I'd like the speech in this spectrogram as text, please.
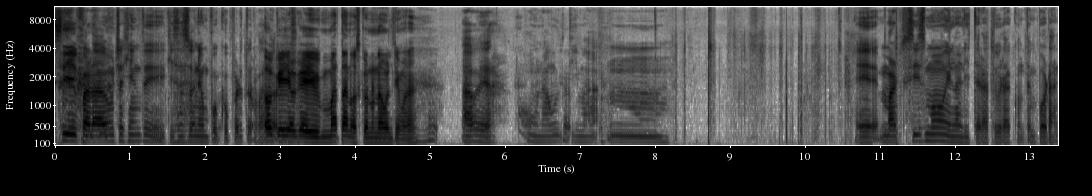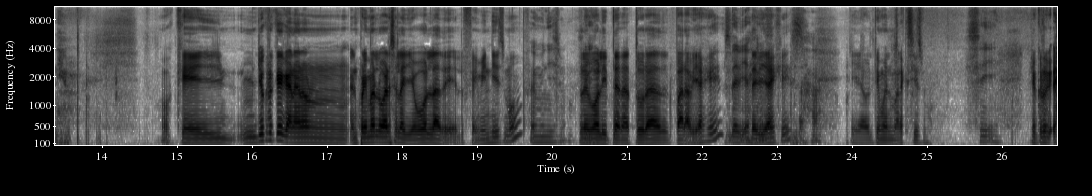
Sí, para mucha gente quizás suene un poco perturbador. Ok, eso. ok, mátanos con una última. A ver, una última. mm, eh, marxismo en la literatura contemporánea. Ok, yo creo que ganaron... En primer lugar se la llevó la del feminismo, Feminismo. sí. luego literatura para viajes, De viajes. de viajes, Ajá, y la última el marxismo. sí. Yo creo que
